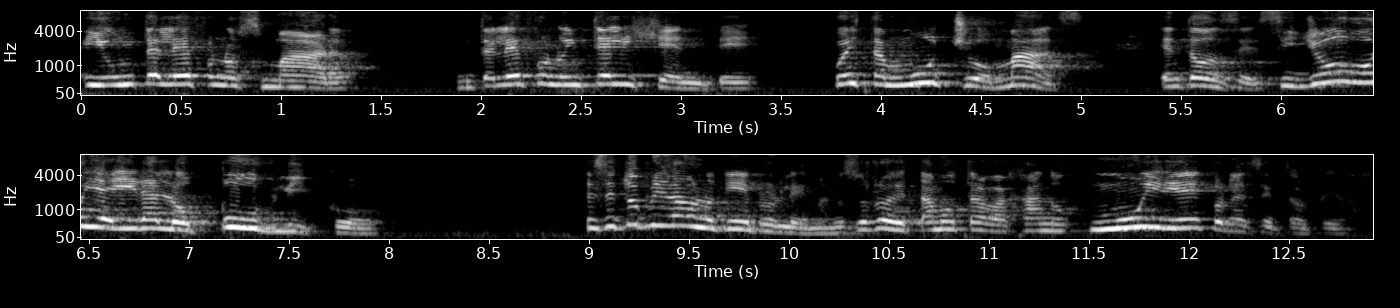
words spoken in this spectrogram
y un teléfono smart, un teléfono inteligente, cuesta mucho más. Entonces, si yo voy a ir a lo público el sector privado no tiene problema, nosotros estamos trabajando muy bien con el sector privado,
